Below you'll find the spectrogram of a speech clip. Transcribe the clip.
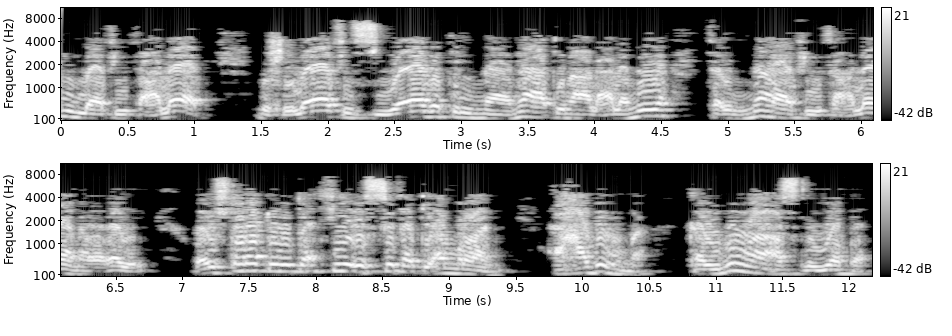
إلا في فعلات بخلاف الزيادة المانعة مع العلمية فإنها في فعلان وغيره ويشترط لتأثير الصفة أمران. أحدهما كونها أصلية.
